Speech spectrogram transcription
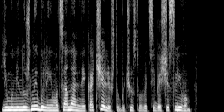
Ему не нужны были эмоциональные качели, чтобы чувствовать себя счастливым —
